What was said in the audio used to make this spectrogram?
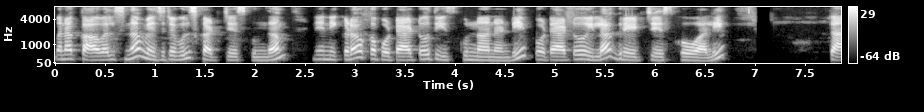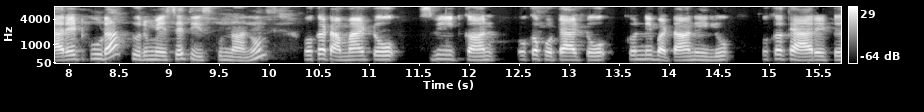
మనకు కావాల్సిన వెజిటబుల్స్ కట్ చేసుకుందాం. నేను ఇక్కడ ఒక పొటాటో తీసుకున్నానండి. పొటాటో ఇలా గ్రేట్ చేసుకోవాలి. క్యారెట్ కూడా తురిమేసే తీసుకున్నాను. ఒక టమాటో స్వీట్ కార్న్ ఒక పొటాటో కొన్ని బఠానీలు ఒక క్యారెట్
